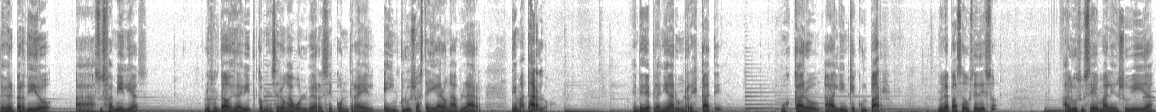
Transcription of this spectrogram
de haber perdido a sus familias, los soldados de David comenzaron a volverse contra él e incluso hasta llegaron a hablar de matarlo. En vez de planear un rescate, buscaron a alguien que culpar. ¿No le ha pasado a usted eso? Algo sucede mal en su vida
